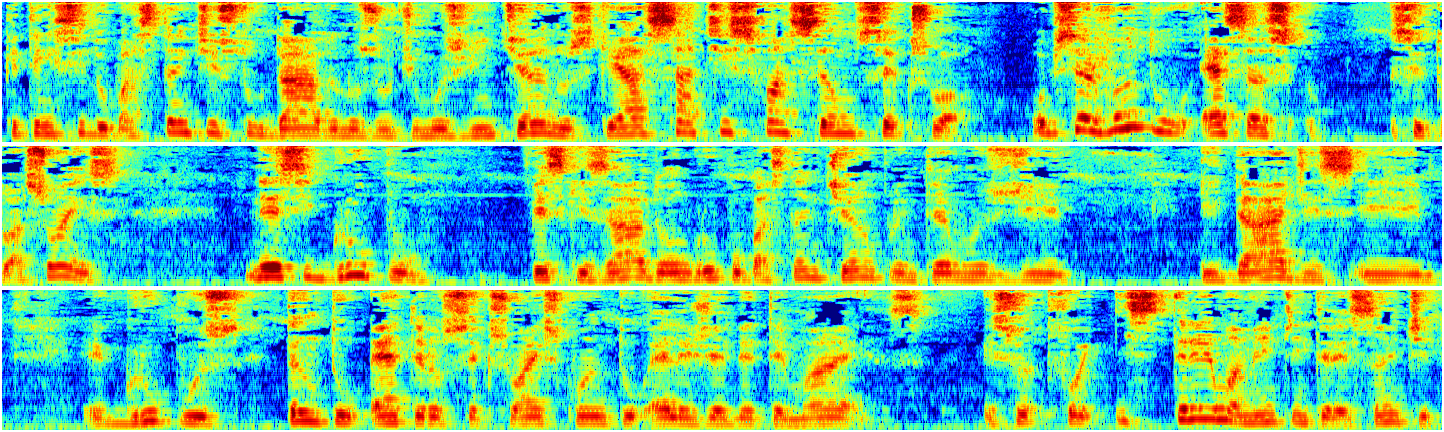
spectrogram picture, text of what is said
que tem sido bastante estudado nos últimos 20 anos, que é a satisfação sexual. Observando essas situações, nesse grupo pesquisado, é um grupo bastante amplo em termos de idades e grupos tanto heterossexuais quanto LGBT+. Isso foi extremamente interessante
